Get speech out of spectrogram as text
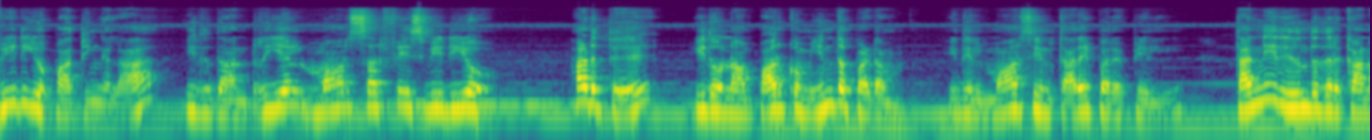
வீடியோ பார்த்தீங்களா? இதுதான் ரியல் மார்ஸ் சர்ஃபேஸ் வீடியோ அடுத்து இதோ நாம் பார்க்கும் இந்த படம். இதில் மார்ஸின் தரைப்பரப்பில் தண்ணீர் இருந்ததற்கான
